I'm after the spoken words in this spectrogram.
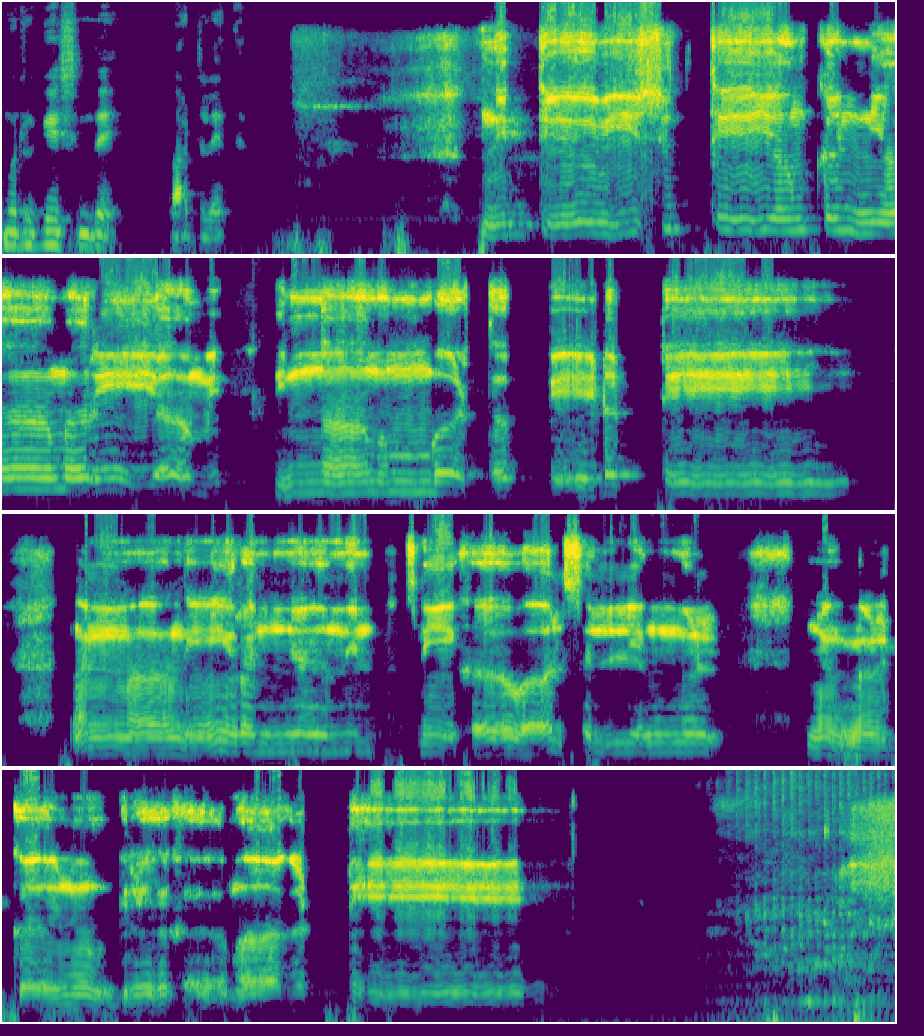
മുരുകേഷിന്റെ പാട്ടിലേക്ക്. നിത്യവിശുദ്ധേയം കന്യാമറിയാമേ നിന്നാമം വാഴ്ത്തപ്പെടട്ടെ. നന്മ നിറഞ്ഞ നിൻ സ്നേഹവാത്സല്യങ്ങൾ ഞങ്ങൾക്ക് അനുഗ്രഹമാകട്ടെ.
